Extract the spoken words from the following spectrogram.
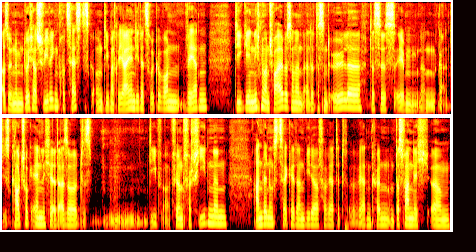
also in einem durchaus schwierigen Prozess das, und die Materialien, die da zurückgewonnen werden, die gehen nicht nur an Schwalbe, sondern äh, das sind Öle, das ist eben dann dieses Kautschuk-ähnliche, also das, die für einen verschiedenen Anwendungszwecke dann wieder verwertet werden können. Und das fand ich, ähm,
